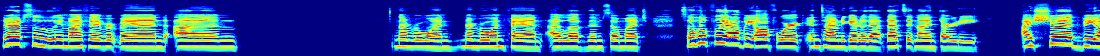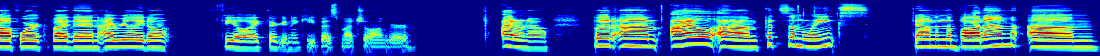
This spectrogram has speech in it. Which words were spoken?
They're absolutely my favorite band. I am number one, number one fan. I love them so much. So hopefully I'll be off work in time to go to that. That's at 9:30. I should be off work by then. I really don't feel like they're going to keep us much longer. I don't know. But um, I'll um, put some links down in the bottom. Um,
